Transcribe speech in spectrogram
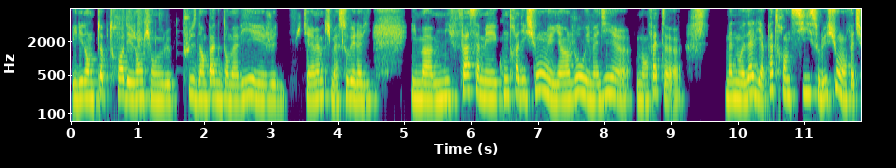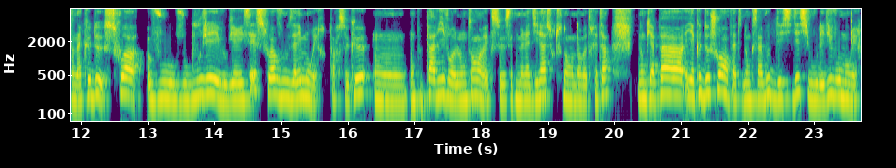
il est dans le top 3 des gens qui ont eu le plus d'impact dans ma vie et je, dirais même qu'il m'a sauvé la vie. Il m'a mis face à mes contradictions et il y a un jour où il m'a dit, euh, mais en fait, euh, mademoiselle, il n'y a pas 36 solutions. En fait, il y en a que deux. Soit vous vous bougez et vous guérissez, soit vous allez mourir. Parce que on ne peut pas vivre longtemps avec cette maladie-là, surtout dans, votre état. Donc, il n'y a pas, y a que deux choix, en fait. Donc, c'est à vous de décider si vous voulez vivre ou mourir.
